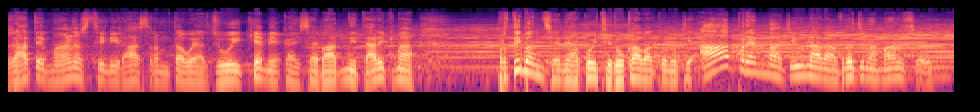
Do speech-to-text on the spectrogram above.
રાતે માણસથી રાસ રમતા હોય, આ જોઈ કેમ એકાય સાહેબ? આજની તારીખમાં પ્રતિબંધ છે ને, આ કોઈથી રોકાવાતું નથી. આ પ્રેમમાં જીવનારા વ્રજના માણસો.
